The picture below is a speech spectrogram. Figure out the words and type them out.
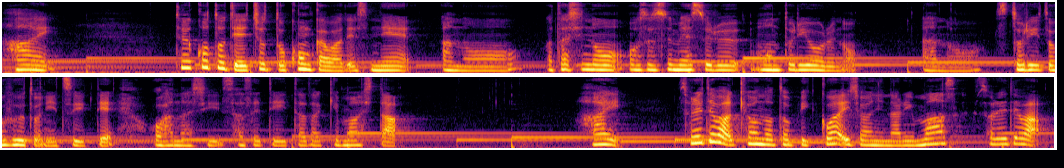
はい。ということでちょっと今回はですねあの私のおすすめするモントリオールのあのストリートフードについてお話しさせていただきました。はい。それでは今日のトピックは以上になります。それでは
